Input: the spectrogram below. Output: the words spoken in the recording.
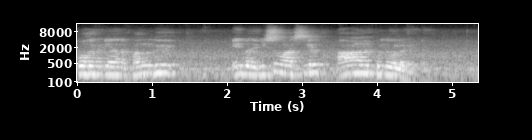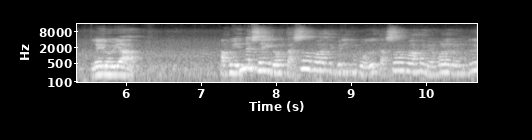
போக வேண்டியதான பங்கு என்பதை விசுவாசிகள் ஆழமாக புரிந்து கொள்ள வேண்டும். லேலோயா அப்போ என்ன செய்கிறோம்? தசமபாகத்தை பிரிக்கும் போது தசமபாகம் எவ்வளவு என்று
